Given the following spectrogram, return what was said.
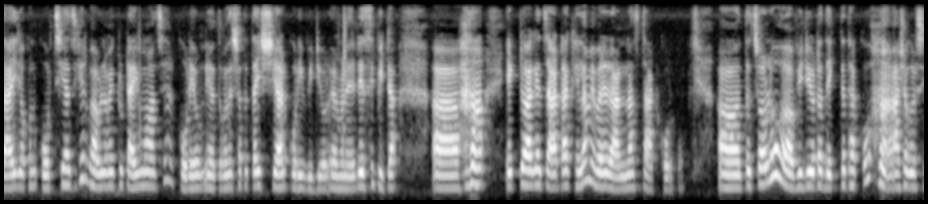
তাই যখন করছি আজকের, ভাবলাম একটু টাইমও আছে, আর করেও তোমাদের সাথে তাই শেয়ার করি ভিডিও মানে রেসিপিটা একটু আগে চাটা খেলাম, এবারে রান্না স্টার্ট করব। তো চলো ভিডিওটা দেখতে থাকো। আশা করছি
